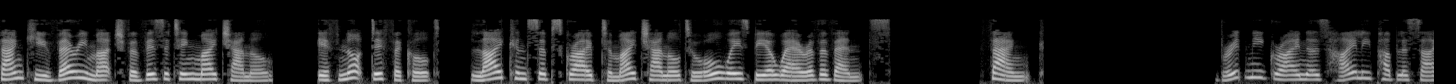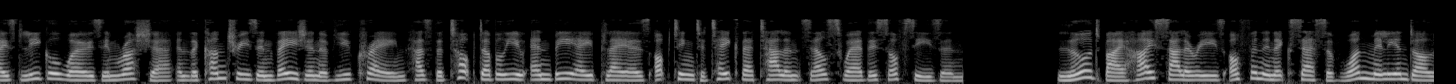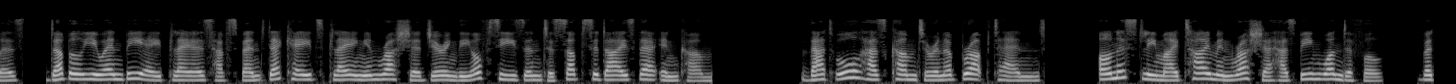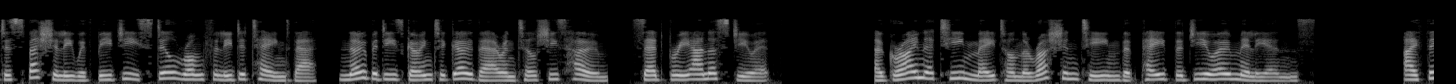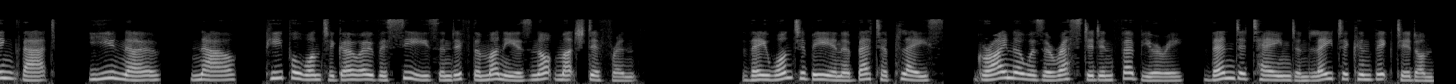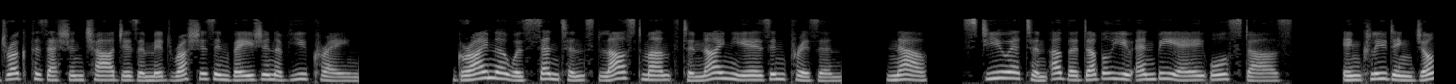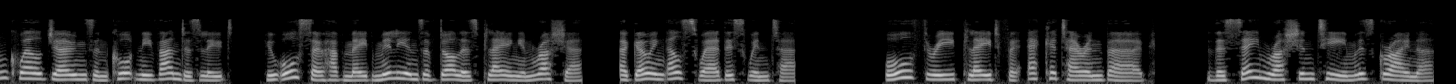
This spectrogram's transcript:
Thank you very much for visiting my channel. If not difficult, like and subscribe to my channel to always be aware of events. Thank. Brittney Griner's highly publicized legal woes in Russia and the country's invasion of Ukraine has the top WNBA players opting to take their talents elsewhere this offseason. Lured by high salaries often in excess of $1 million, WNBA players have spent decades playing in Russia during the off-season to subsidize their income. That all has come to an abrupt end. Honestly my time in Russia has been wonderful. But especially with BG still wrongfully detained there, nobody's going to go there until she's home, said Breanna Stewart. A Griner teammate on the Russian team that paid the duo millions. I think that, you know, now, people want to go overseas and if the money is not much different, they want to be in a better place. Griner was arrested in February, then detained and later convicted on drug possession charges amid Russia's invasion of Ukraine. Griner was sentenced last month to nine years in prison. Now, Stewart and other WNBA All-Stars, including Jonquel Jones and Courtney Vandersloot, who also have made millions of dollars playing in Russia, are going elsewhere this winter. All three played for Ekaterinburg, the same Russian team as Griner.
